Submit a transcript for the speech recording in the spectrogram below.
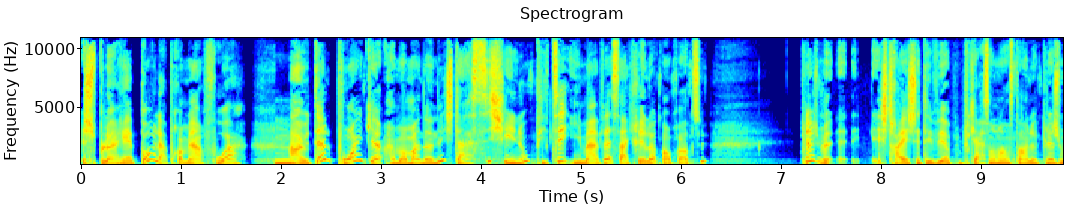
je pleurais pas la première fois. Hmm. À un tel point qu'à un moment donné, j'étais assis chez nous, puis tu sais, il m'avait sacré là, comprends-tu? Puis là, je, me, je travaillais chez TVA Publication dans ce temps-là. Puis là, je-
